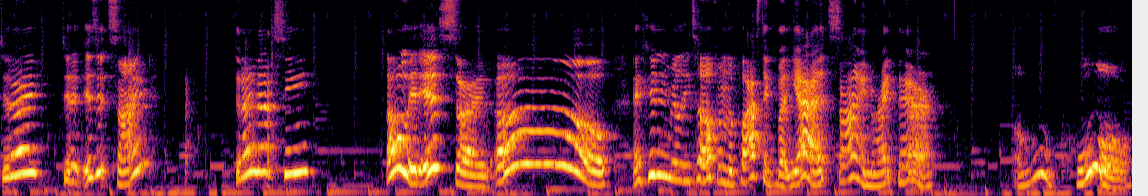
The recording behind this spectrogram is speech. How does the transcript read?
Did I, did it, is it signed? Did I not see? Oh, it is signed. Oh, I couldn't really tell from the plastic, but yeah, it's signed right there. Oh, cool.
